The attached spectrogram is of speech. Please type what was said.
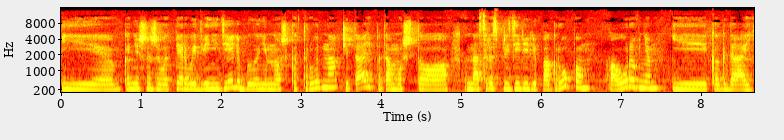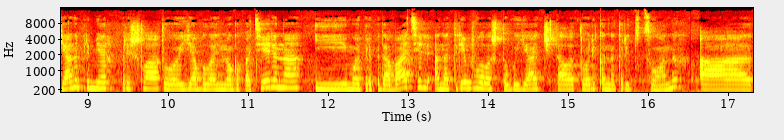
И, конечно же, вот первые две недели было немножко трудно читать, потому что нас распределили по группам, по уровням. И когда я, например, пришла, то я была немного потеряна. И мой преподаватель, она требовала, чтобы я читала только на традиционных. А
